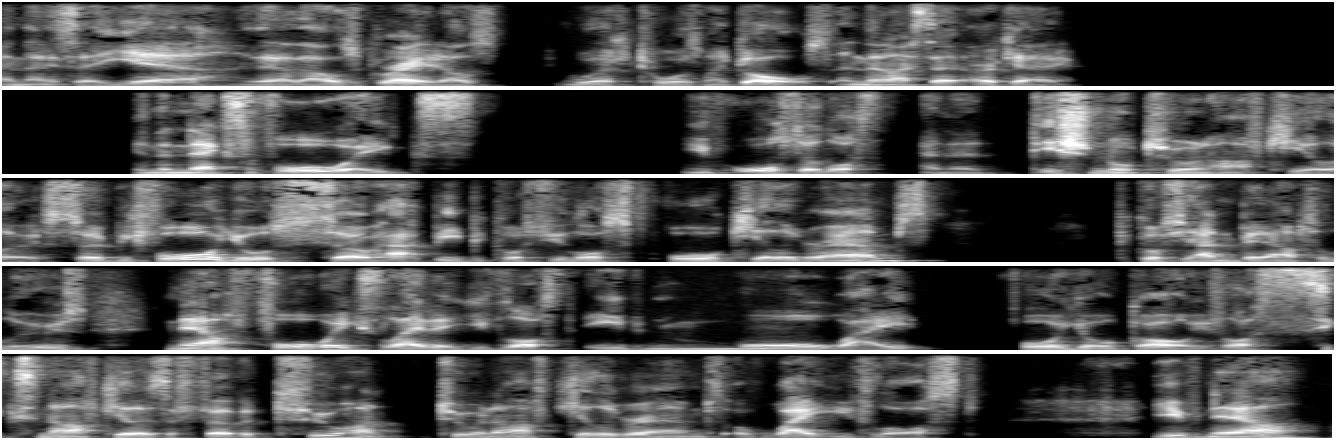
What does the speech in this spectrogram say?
and they say, yeah, yeah, that was great. I was working towards my goals. And then I say, okay, in the next four weeks, you've also lost an additional two and a half kilos. So before you were so happy because you lost four kilograms because you hadn't been able to lose. Now, four weeks later, you've lost even more weight for your goal. You've lost six and a half kilos, a further two, two and a half kilograms of weight you've lost. You've now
